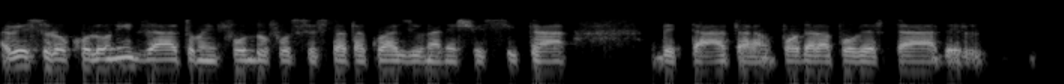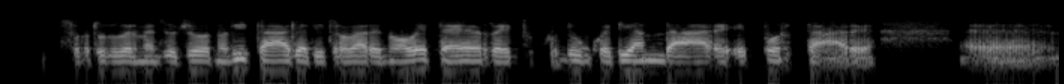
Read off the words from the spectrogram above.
avessero colonizzato, ma in fondo fosse stata quasi una necessità dettata un po' dalla povertà del, soprattutto del mezzogiorno d'Italia, di trovare nuove terre, dunque di andare e portare eh,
